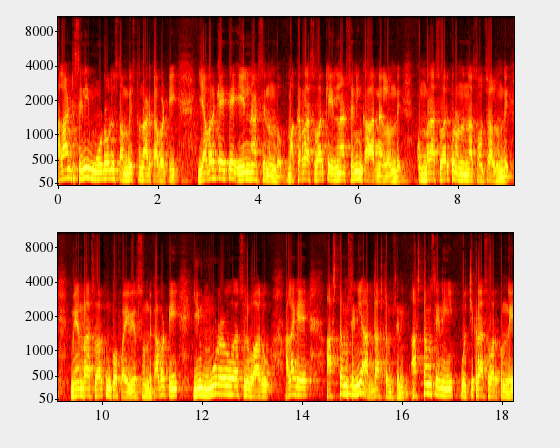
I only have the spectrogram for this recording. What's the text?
అలాంటి శని మూడు రోజులు స్తంభిస్తున్నాడు కాబట్టి ఎవరికైతే ఏలినాటి శని ఉందో మకర రాశి వారికి ఏలినాటి శని ఇంకా ఆరు నెలలు ఉంది. కుంభరాశి వరకు రెండున్నర సంవత్సరాలు ఉంది. మీన రాశి వరకు ఇంకో ఫైవ్ ఇయర్స్ ఉంది. కాబట్టి ఈ మూడు రాశుల వారు అలాగే అష్టమ శని అర్ధాష్టమ శని. అష్టమ శని వృచ్చిక రాశి వరకు ఉంది.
